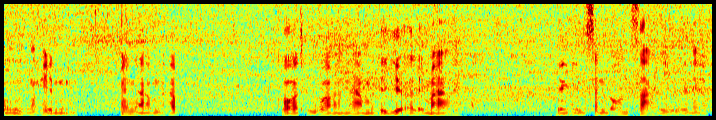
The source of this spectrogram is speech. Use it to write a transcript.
เอ้าเห็นแม่น้ำนะครับ ก็ถือว่าน้ำไม่ได้เยอะอะไรมากนะยังเห็นสันดอนทรายอยู่เลยนะครับ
